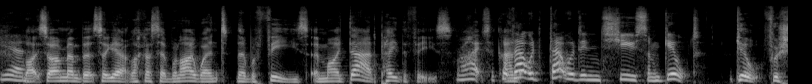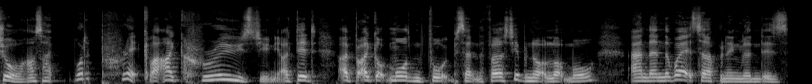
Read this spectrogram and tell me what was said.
Yeah. Like, so I remember, so yeah, like I said, when I went, there were fees and my dad paid the fees. Right. So cool. That would that would ensue some guilt. Guilt, for sure. I was like, what a prick. Like, I cruised uni. I did, I, I got more than 40% in the first year, but not a lot more. And then the way it's set up in England is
